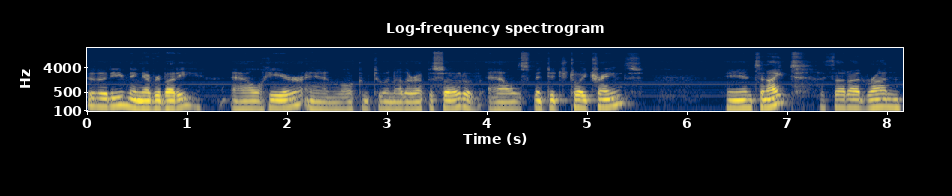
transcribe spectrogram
Good evening, everybody. Al here, and welcome to another episode of Al's Vintage Toy Trains. And tonight, I thought I'd run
